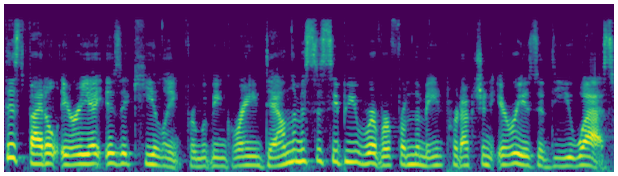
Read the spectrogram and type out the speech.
This vital area is a key link for moving grain down the Mississippi River from the main production areas of the U.S.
